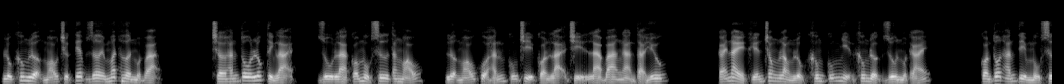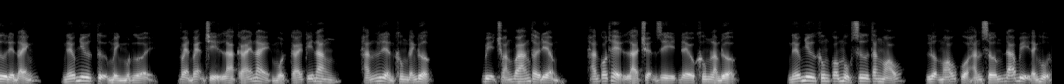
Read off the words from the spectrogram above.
lục không lượng máu trực tiếp rơi mất hơn một vạn. Chờ hắn tô lúc tỉnh lại, dù là có mục sư tăng máu lượng máu của hắn cũng chỉ còn lại chỉ là ba ngàn tà hữu. Cái này khiến trong lòng lục không cũng nhịn không được run một cái. Còn tốt hắn tìm mục sư đến đánh, nếu như tự mình một người, vẹn vẹn chỉ là cái này một cái kỹ năng, hắn liền không đánh được. Bị choáng váng thời điểm, hắn có thể là chuyện gì đều không làm được. Nếu như không có mục sư tăng máu, lượng máu của hắn sớm đã bị đánh hụt.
